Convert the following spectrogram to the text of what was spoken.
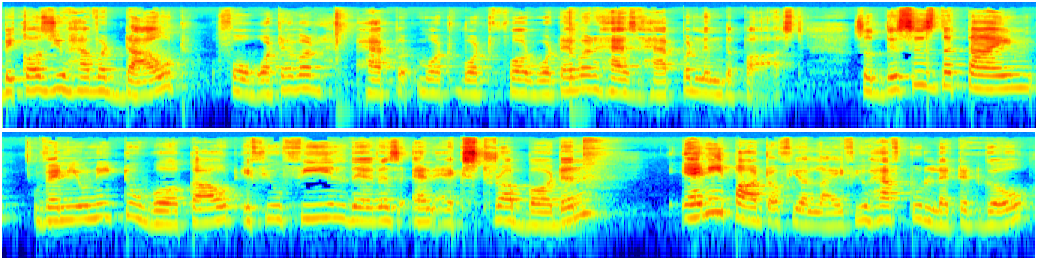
Because you have a doubt for whatever happened what what for whatever has happened in the past. So this is the time when you need to work out. If you feel there is an extra burden any part of your life you have to let it go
